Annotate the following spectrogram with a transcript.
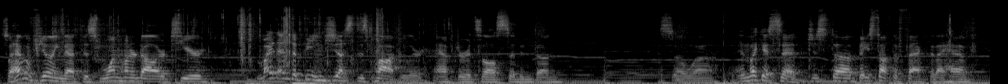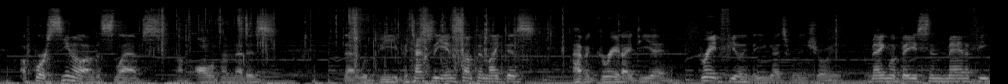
So I have a feeling that this $100 tier might end up being just as popular after it's all said and done. So, uh, and like I said, just uh, based off the fact that I have, of course, seen a lot of the slabs, um, all of them that is, that would be potentially in something like this, I have a great idea and great feeling that you guys would enjoy it. Magma Basin, Manaphy.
